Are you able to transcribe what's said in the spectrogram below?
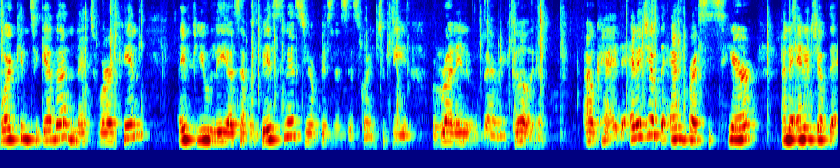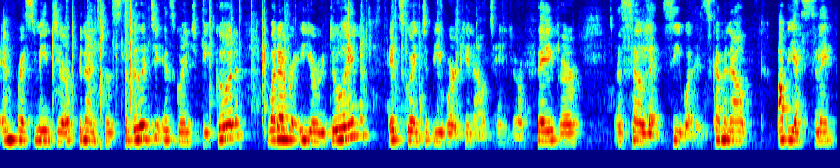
working together networking. If you Leos have a business your business is going to be running very good. Okay the energy of the Empress is here and the energy of the Empress means your financial stability is going to be good. Whatever you're doing it's going to be working out in your favor. So let's see what is coming out. Obviously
